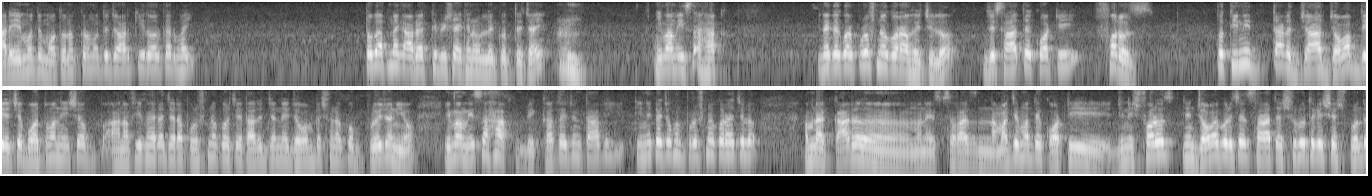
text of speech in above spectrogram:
আর এর মধ্যে মতনক্যর মধ্যে যাওয়ার কী দরকার ভাই? তবে আপনাকে আরও একটি বিষয় এখানে উল্লেখ করতে চাই। ইমাম ইসাহাক, ইনাকে একবার প্রশ্ন করা হয়েছিল যে সালাতে কটি ফরজ? তো তিনি তার যা জবাব দিয়েছে, বর্তমানে এইসব হানাফি ভাইরা যারা প্রশ্ন করছে, তাদের জন্য এই জবাবটা শোনা খুব প্রয়োজনীয়। ইমাম ইসাহাক, বিখ্যাত একজন তাবি, তিনিকে যখন প্রশ্ন করা হয়েছিল, আমরা কার মানে নামাজের মধ্যে কটি জিনিস ফরজ? তিনি জবাব বলেছেন সালাতে শুরু থেকে শেষ পর্যন্ত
